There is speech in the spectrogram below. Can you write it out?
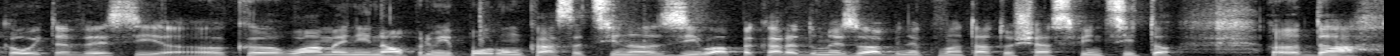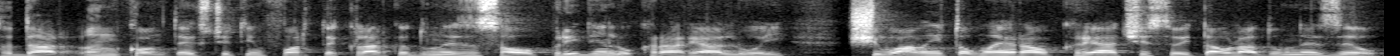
Că uite, vezi uh, că oamenii n-au primit porunca să țină ziua pe care Dumnezeu a binecuvântat-o și a sfințit-o. Uh, Da, dar în context citim foarte clar că Dumnezeu s-a oprit din lucrarea Lui și oamenii tocmai erau creați și se uitau la Dumnezeu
